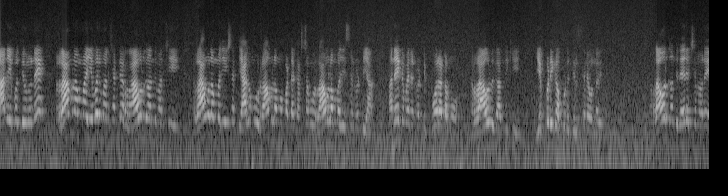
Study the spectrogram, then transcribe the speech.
ఆ నేపథ్యంలోనే రాములమ్మ ఎవరి మనిషి అంటే రాహుల్ గాంధీ మనిషి రాములమ్మ చేసిన త్యాగము రాములమ్మ పడ్డ కష్టము రాములమ్మ చేసినటువంటి అనేకమైనటువంటి పోరాటము రాహుల్ గాంధీకి ఎప్పటికప్పుడు తెలుస్తూనే ఉన్నది. రాహుల్ గాంధీ డైరెక్షన్లోనే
